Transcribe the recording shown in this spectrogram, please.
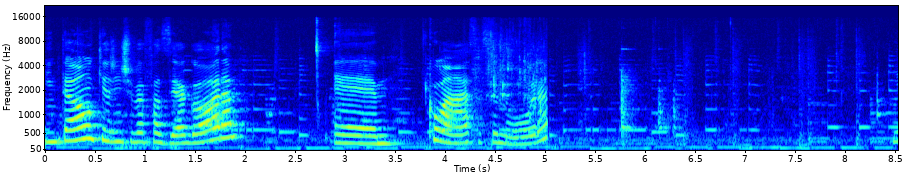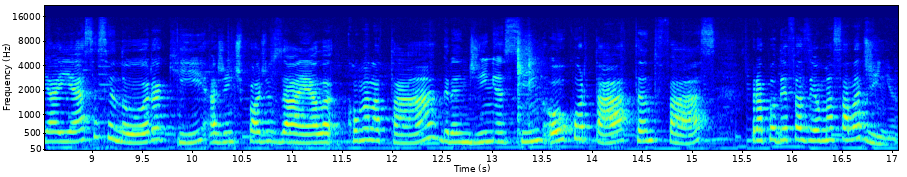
Então, o que a gente vai fazer agora é coar essa cenoura. E aí, essa cenoura aqui, a gente pode usar ela como ela tá, grandinha assim, ou cortar, tanto faz, para poder fazer uma saladinha.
